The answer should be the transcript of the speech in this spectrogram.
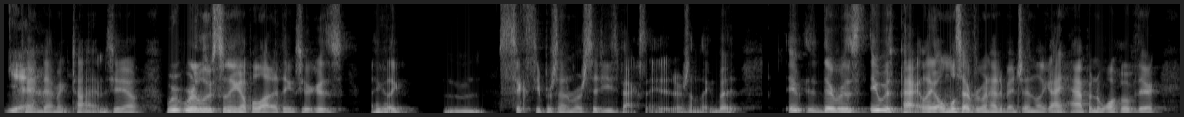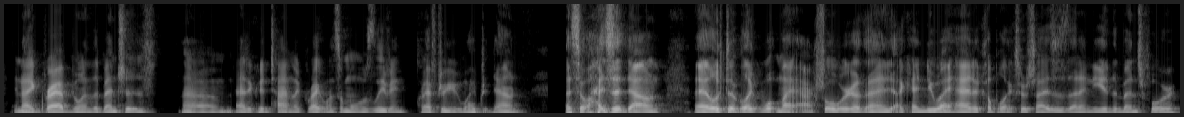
Yeah, pandemic times. You know, we're we're loosening up a lot of things here because I think like sixty percent of our city is vaccinated or something. But it there was it was packed. Like almost everyone had a bench, and like I happened to walk over there and I grabbed one of the benches um, at a good time, like right when someone was leaving after you wiped it down. And so I sit down and I looked at like what my actual workout. And I, like I knew I had a couple exercises that I needed the bench for,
